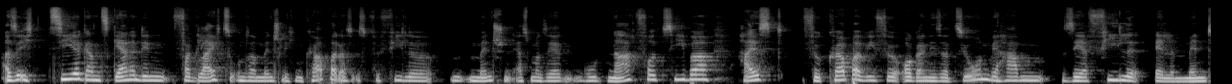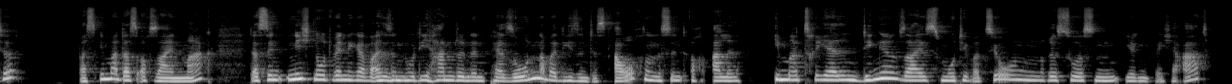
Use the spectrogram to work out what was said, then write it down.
Also ich ziehe ganz gerne den Vergleich zu unserem menschlichen Körper. Das ist für viele Menschen erstmal sehr gut nachvollziehbar. Heißt für Körper wie für Organisation, wir haben sehr viele Elemente, was immer das auch sein mag. Das sind nicht notwendigerweise nur die handelnden Personen, aber die sind es auch, sondern es sind auch alle immateriellen Dinge, sei es Motivationen, Ressourcen irgendwelcher Art.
